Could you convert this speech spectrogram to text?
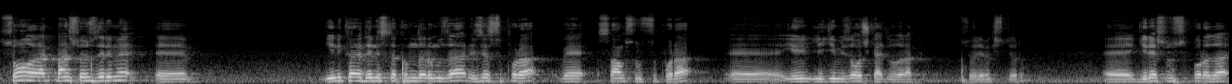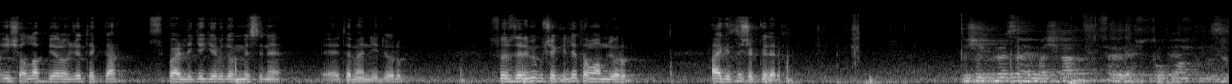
Son olarak ben sözlerimi e, Yeni Karadeniz takımlarımıza, Rize Spor'a ve Samsun Spor'a e, yeni ligimize hoş geldin olarak söylemek istiyorum. E, Giresun Spor'a da inşallah bir an önce tekrar Süper Lig'e geri dönmesini e, temenni ediyorum. Sözlerimi bu şekilde tamamlıyorum. Herkese teşekkür ederim. Teşekkürler Sayın Başkan. Evet, toplantımızın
